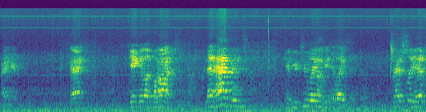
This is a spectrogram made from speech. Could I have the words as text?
Right here. Okay? Can't get left behind. And that happens if you're too late on getting your legs in. Especially if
